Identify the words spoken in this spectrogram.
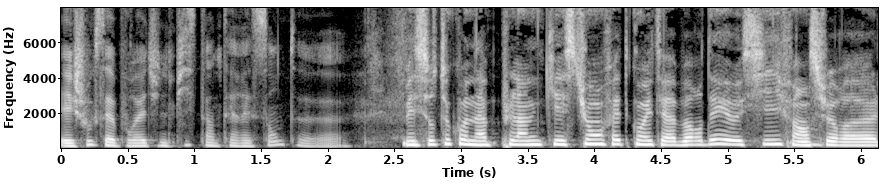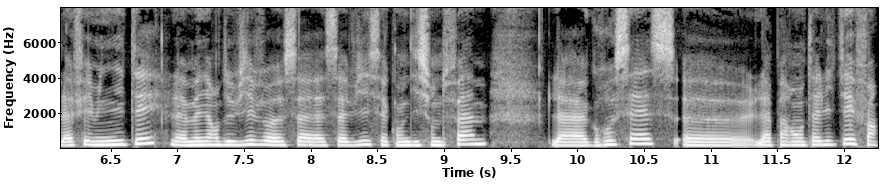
Et je trouve que ça pourrait être une piste intéressante. euh. Mais surtout qu'on a plein de questions en fait qui ont été abordées aussi, enfin sur euh, la féminité, la manière de vivre sa, sa vie, sa condition de femme, la grossesse, euh, la parentalité. Enfin,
